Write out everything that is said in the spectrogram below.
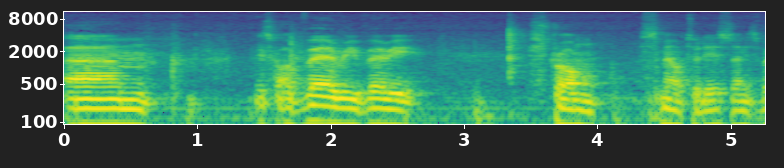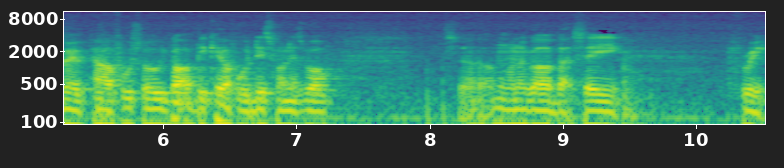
Um, it's got a very, very strong smell to this and it's very powerful. So we've got to be careful with this one as well. So I'm going to go about, say, three.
